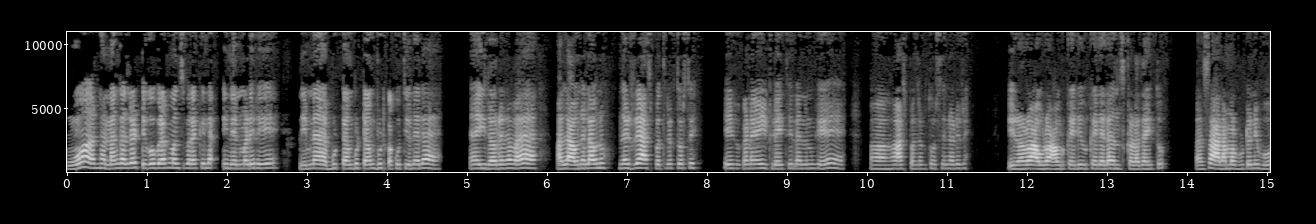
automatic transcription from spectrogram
ಹ್ಞೂ ನನ್ನಂಗಾದ್ರೆ ಹೋಗ್ಬೇಕು ಮನ್ಸು ಬರಕಿಲ್ಲ. ಇನ್ನೇನು ಮಾಡಿರಿ? ನಿಮ್ಮನ್ನ ಬುಟ್ಟಂಗ್ ಬುಟ್ಟಂಗ್ ಬುಟ್ಕ ಕೂತೀನಲ್ಲ ಇರೋರೇನವ? ಅಲ್ಲ, ಅವನೆಲ್ಲ ಅವನು. ನಡ್ರಿ, ಆಸ್ಪತ್ರೆಗೆ ತೋರಿಸಿ. ಈಗ ಕಣೆ ಇಟ್ಲೈತಿಲ್ಲ ನನಗೆ ಆಸ್ಪತ್ರೆಗೆ ತೋರಿಸಿ ನಡೀರಿ. ಇರೋರು ಅವ್ರು, ಅವ್ರ ಕೈಲಿ, ಇವ್ರ ಕೈಲೆಲ್ಲ ಅನ್ಸ್ಕೊಳ್ಳೋದಾಯ್ತು ಸಾಲ ಮಾಡ್ಬಿಟ್ಟು ನೀವು.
